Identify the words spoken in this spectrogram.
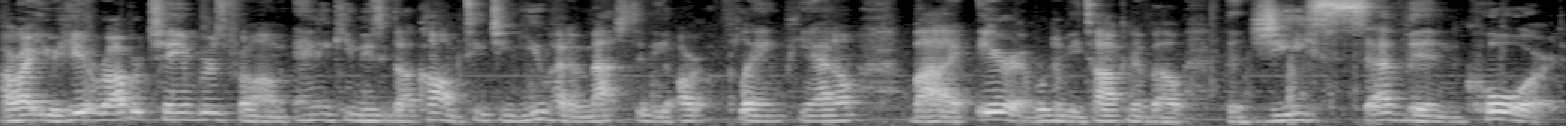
All right, you're here, Robert Chambers from AnyKeyMusic.com, teaching you how to master the art of playing piano by ear. And we're going to be talking about the G7 chord.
